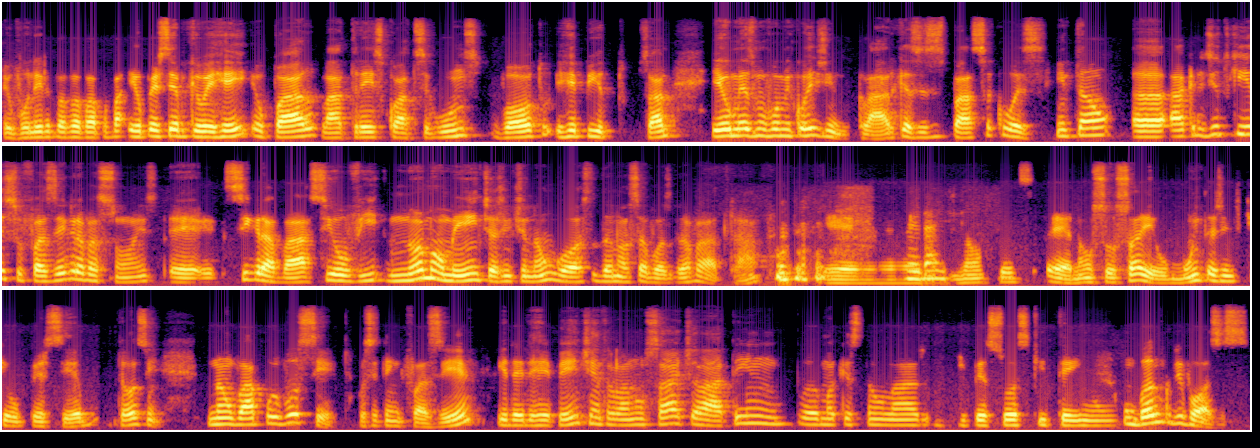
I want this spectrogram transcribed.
eu vou nele, pá, pá, pá, eu percebo que eu errei, eu paro lá 3, 4 segundos, volto e repito, sabe? Eu mesmo vou me corrigindo. Claro que às vezes passa coisa. Então, uh, acredito que isso, fazer gravações, é, se gravar, se ouvir, normalmente a gente não gosta da nossa voz gravada, tá? É, Verdade. Não, é, não sou só eu. Muita gente que eu percebo. Então, assim, não vá por você. Você tem que fazer, e daí, de repente, entra lá num site, lá tem uma questão lá de pessoas que têm um, um banco de vozes.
